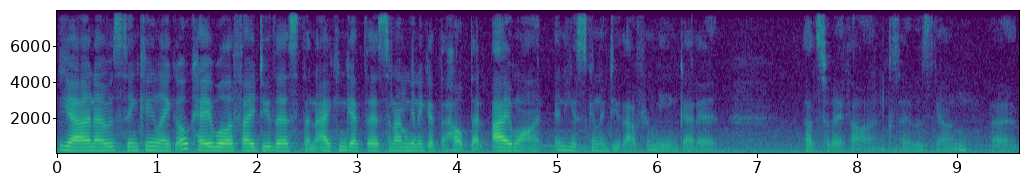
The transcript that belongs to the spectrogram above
yeah, and I was thinking like, okay, well if I do this, then I can get this, and I'm gonna get the help that I want, and he's gonna do that for me and get it. That's what I thought because I was young, but.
